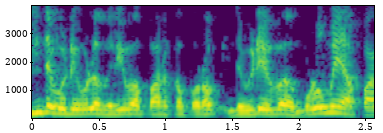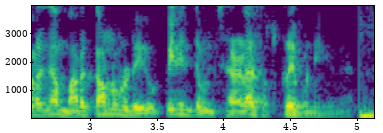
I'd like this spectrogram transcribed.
இந்த வீடியோவில் விரிவாக பார்க்க போகிறோம் இந்த வீடியோவை முழுமையாக பாருங்க. மறக்காம நம்மளுடைய ஒப்பீனியன் தமிழ் சேனலை சப்ஸ்கிரைப் பண்ணிக்கோங்க.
